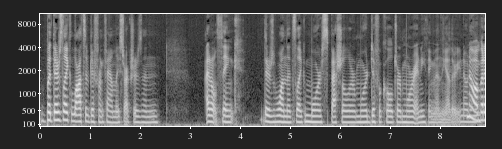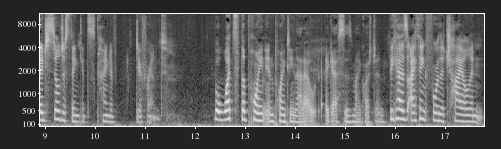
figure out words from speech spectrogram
But there's like lots of different family structures, and I don't think there's one that's like more special or more difficult or more anything than the other. You know? No, I mean? but I still just think it's kind of different. but what's the point in pointing that out? I guess is my question. Because I think for the child, and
